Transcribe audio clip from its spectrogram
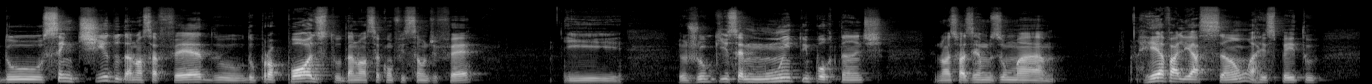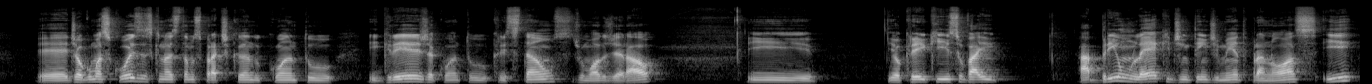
do sentido da nossa fé, do, do propósito da nossa confissão de fé. E eu julgo que isso é muito importante. Nós fazemos uma reavaliação a respeito é, de algumas coisas que nós estamos praticando quanto igreja, quanto cristãos, de um modo geral. E eu creio que isso vai abrir um leque de entendimento para nós e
